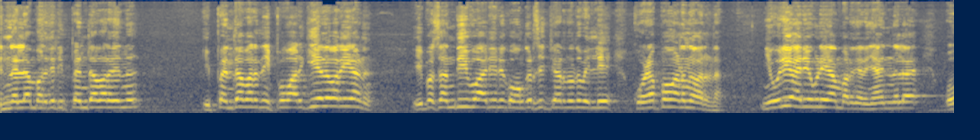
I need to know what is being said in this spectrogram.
എന്നെല്ലാം പറഞ്ഞിട്ട് ഇപ്പം എന്താ പറയുന്നത്? ഇപ്പം എന്താ പറയുന്നത്? ഇപ്പോൾ വർഗീയത പറയാണ്. ഇപ്പോൾ സന്ദീപ് വാര്യർ കോൺഗ്രസിൽ ചേർന്നത് വലിയ കുഴപ്പമാണെന്ന് പറയണം. ഇനി ഒരു കാര്യം കൂടി ഞാൻ പറഞ്ഞുതരാം. ഞാൻ ഇന്നലെ ഒ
